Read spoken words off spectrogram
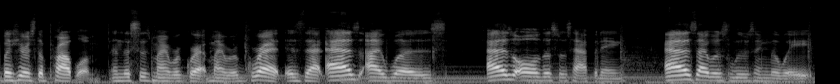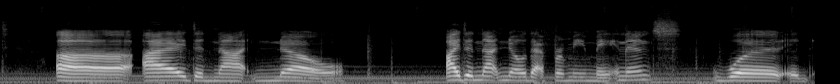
But here's the problem, and this is my regret. My regret is that as I was as all of this was happening, as I was losing the weight, uh, I did not know I did not know that for me maintenance would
